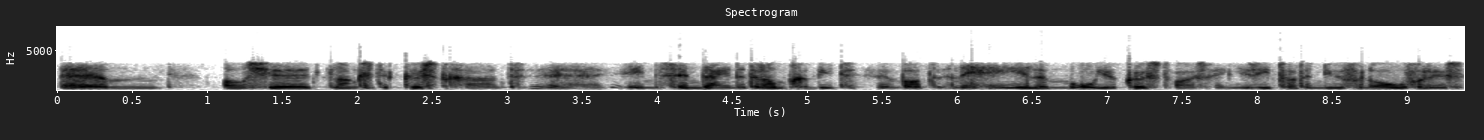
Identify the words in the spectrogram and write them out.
Um, als je langs de kust gaat uh, in Sendai, in het rampgebied, wat een hele mooie kust was, en je ziet wat er nu van over is,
